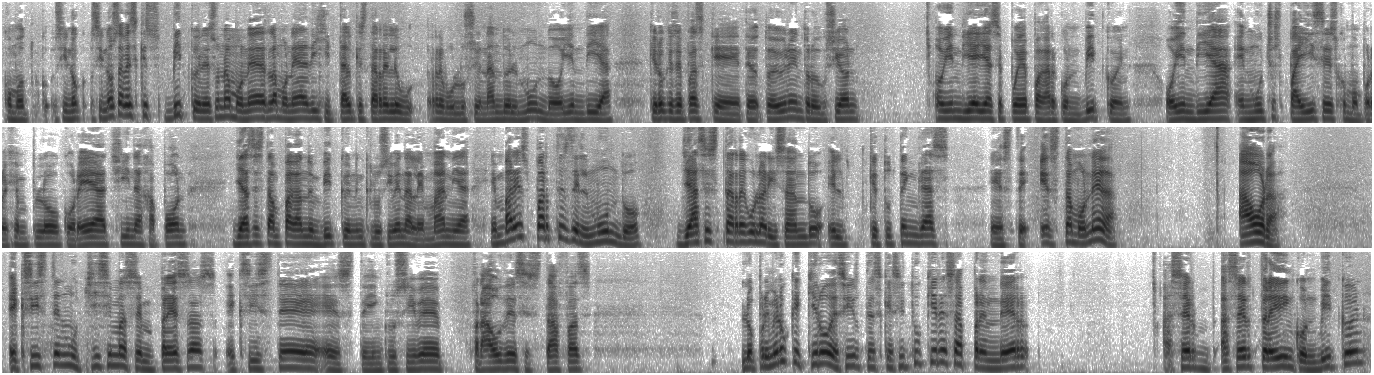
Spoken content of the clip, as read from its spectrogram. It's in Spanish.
Como, si, no, si no sabes qué es Bitcoin, es una moneda, es la moneda digital que está revolucionando el mundo hoy en día. Quiero que sepas que te, te doy una introducción. Hoy en día ya se puede pagar con Bitcoin. Hoy en día en muchos países como por ejemplo Corea, China, Japón, ya se están pagando en Bitcoin, inclusive en Alemania, en varias partes del mundo ya se está regularizando el que tú tengas este, esta moneda. Ahora, existen muchísimas empresas, existe este, inclusive fraudes, estafas. Lo primero que quiero decirte es que si tú quieres aprender a hacer, hacer trading con Bitcoin,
